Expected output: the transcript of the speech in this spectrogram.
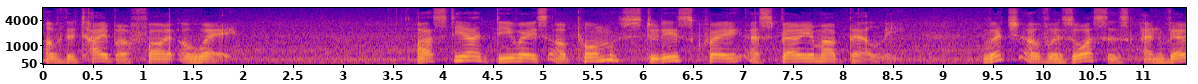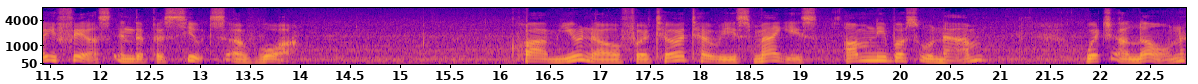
of the Tiber far away. Ostia dives opum studisque asperima belli, rich of resources and very fierce in the pursuits of war. Quam uno fortuitaris magis omnibus unam, which alone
